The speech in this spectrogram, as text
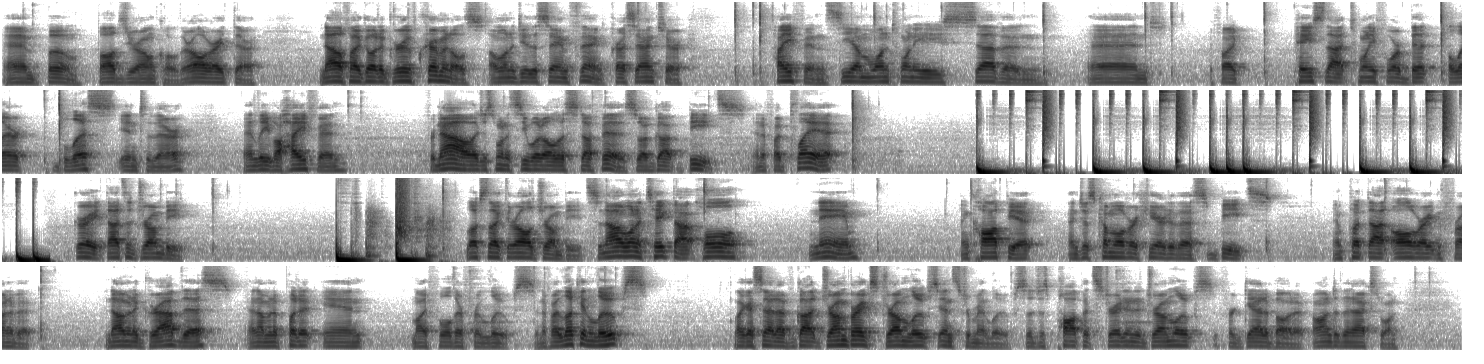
And boom, Bob's your uncle. They're all right there. Now if I go to Groove Criminals, I want to do the same thing. Press enter. Hyphen CM127. And if I paste that 24-bit Balearic Bliss into there and leave a hyphen, for now I just want to see what all this stuff is. So I've got beats. And if I play it, Great, that's a drum beat. Looks like they're all drum beats. So now I want to take that whole name and copy it and just come over here to this beats and put that all right in front of it. Now I'm going to grab this and I'm going to put it in my folder for loops. And if I look in loops, like I said, I've got drum breaks, drum loops, instrument loops. So just pop it straight into drum loops, forget about it. On to the next one.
